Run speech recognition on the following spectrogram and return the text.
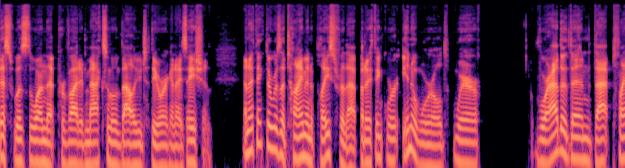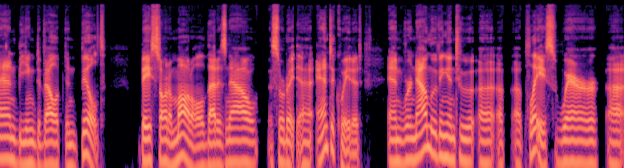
this was the one that provided maximum value to the organization. And I think there was a time and a place for that. But I think we're in a world where rather than that plan being developed and built based on a model that is now sort of uh, antiquated, and we're now moving into a, a, a place where uh,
